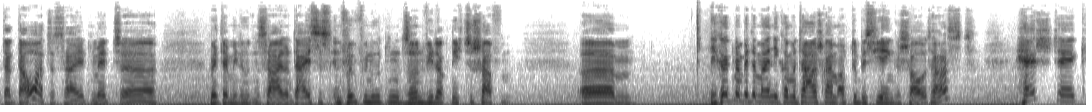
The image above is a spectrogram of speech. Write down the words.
da dauert es halt mit, äh, mit der Minutenzahl. Und da ist es in fünf Minuten so ein Vlog nicht zu schaffen. Ähm, ihr könnt mir bitte mal in die Kommentare schreiben, ob du bis hierhin geschaut hast. Hashtag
